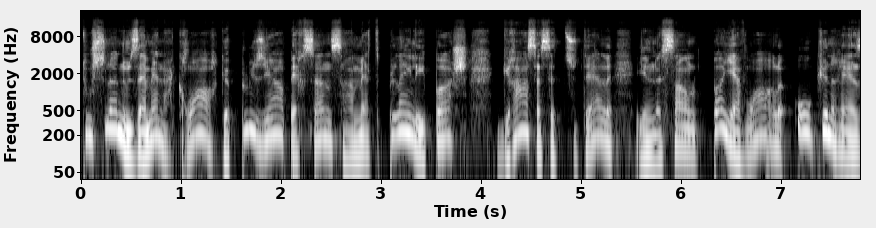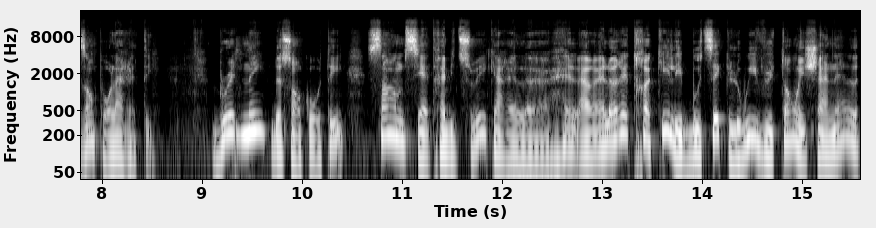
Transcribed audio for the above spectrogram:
Tout cela nous amène à croire que plusieurs personnes s'en mettent plein les poches grâce à cette tutelle et il ne semble pas y avoir aucune raison pour l'arrêter. Britney, de son côté, semble s'y être habituée car elle, euh, elle, aurait troqué les boutiques Louis Vuitton et Chanel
